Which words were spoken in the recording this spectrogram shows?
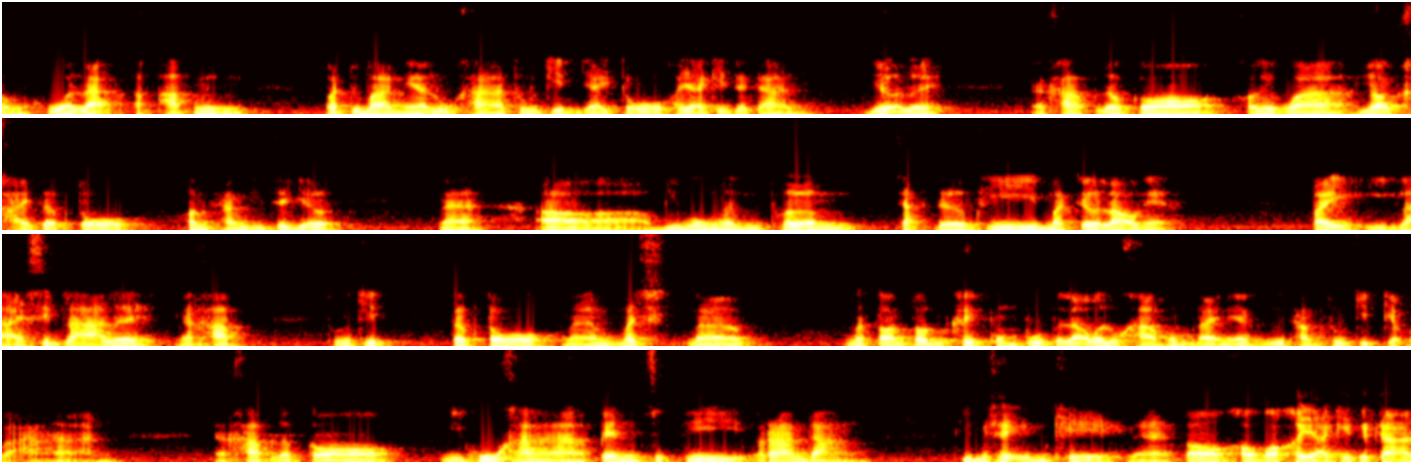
สมควรแล้วสักพักหนึ่ง ปัจจุบันเนี่ยลูกค้าธุรกิจใหญ่โตขยายกิจการเยอะเลยนะครับ แล้วก็เขาเรียกว่ายอดขายเติบโตค่อนข้างที่จะเยอะนะมีวงเงินเพิ่มจากเดิมที่มาเจอเราเนี่ยไปอีกหลายสิบล้านเลยนะครับธุรกิจเติบโตนะเมื่อเมื่อตอนต้นคลิปผมพูดไปแล้วว่าลูกค้าผมรายนี้คือทำธุรกิจเกี่ยวกับอาหารนะครับแล้วก็มีคู่ค้าเป็นสุกี้ร้านดังที่ไม่ใช่ MK นะก็เขาก็ขยายกิจการ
